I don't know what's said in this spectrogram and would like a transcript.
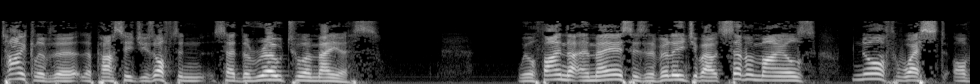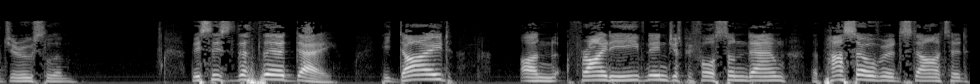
title of the, the passage is often said the road to Emmaus. We'll find that Emmaus is a village about seven miles northwest of Jerusalem. This is the third day. He died on Friday evening, just before sundown. The Passover had started.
